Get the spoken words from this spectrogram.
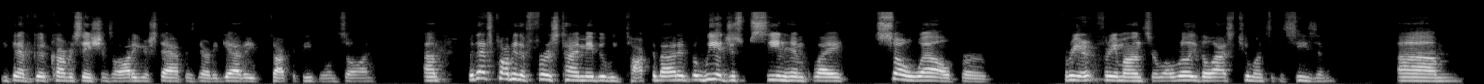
You can have good conversations. A lot of your staff is there together. You talk to people and so on. Um, but that's probably the first time maybe we talked about it. But we had just seen him play so well for three three months, or well, really the last two months of the season. Um,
